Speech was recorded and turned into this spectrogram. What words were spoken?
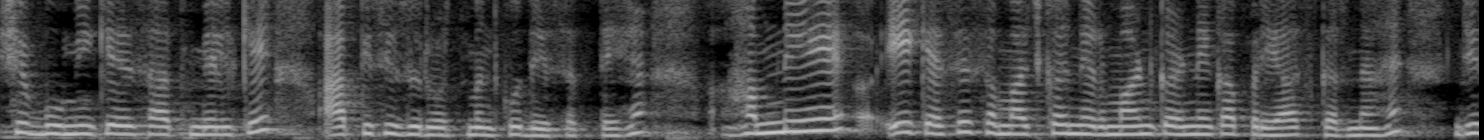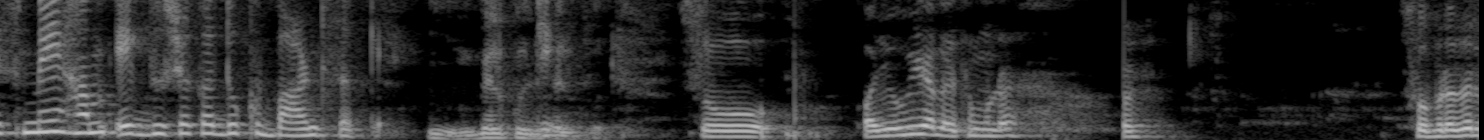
शिव भूमि के साथ मिलके आप किसी ज़रूरतमंद को दे सकते हैं हमने एक ऐसे समाज का निर्माण करने का प्रयास करना है जिसमें हम एक दूसरे का दुख बांट सके। बिल्कुल जी बिल्कुल। ਸੋ ਭਾਜੀ ਉਹ ਵੀ ਆ ਗਿਆ ਇੱਥੇ ਮੁੰਡਾ ਸੋ ਬ੍ਰਦਰ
